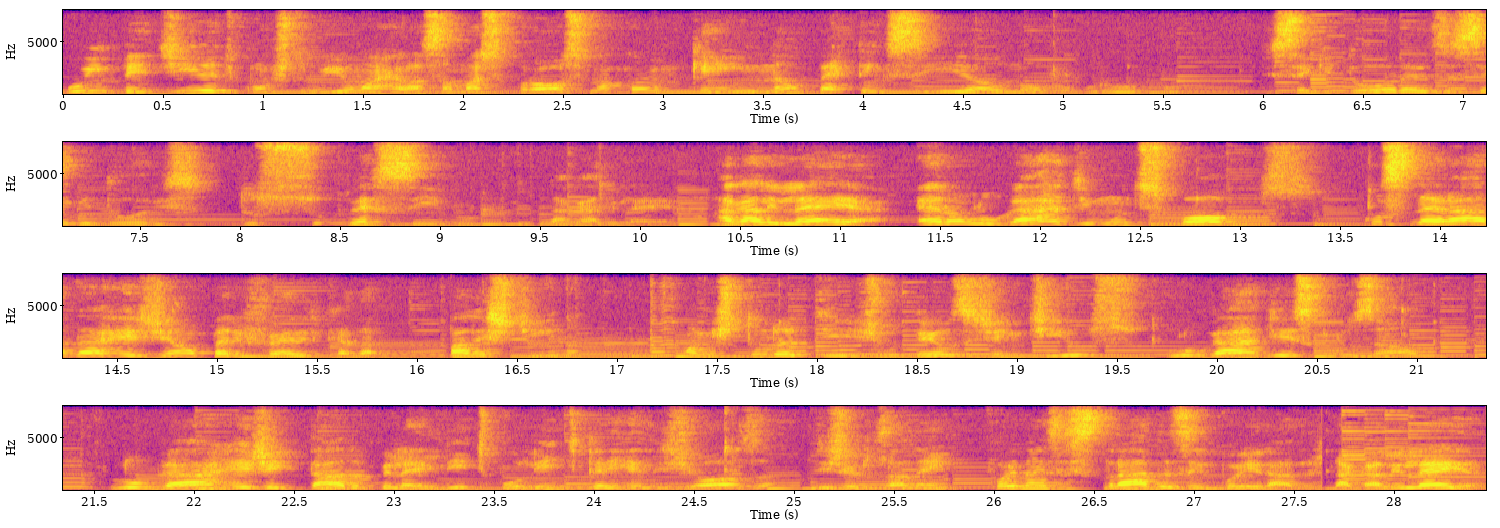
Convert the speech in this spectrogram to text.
o impedia de construir uma relação mais próxima com quem não pertencia ao novo grupo de seguidoras e seguidores do subversivo da Galiléia. A Galiléia era um lugar de muitos povos, considerada a região periférica da Palestina, uma mistura de judeus e gentios, lugar de exclusão, lugar rejeitado pela elite política e religiosa de Jerusalém. Foi nas estradas empoeiradas da Galiléia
